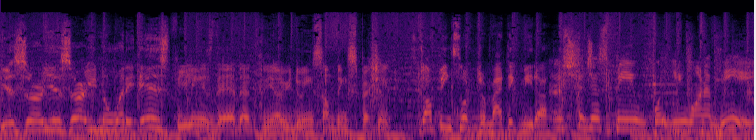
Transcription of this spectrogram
Yes, sir, yes, sir, you know what it is. Feeling is there that you know you're doing something special. Stop being so dramatic, Mira. You should just be what you want to be.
